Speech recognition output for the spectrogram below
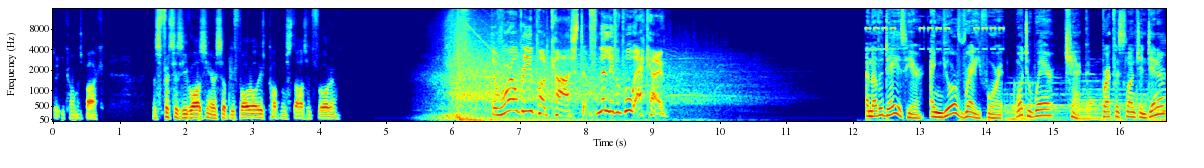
that he comes back as fit as he was, you know, so before all these problems started for him. The Royal Blue Podcast from the Liverpool Echo. Another day is here and you're ready for it. What to wear? Check. Breakfast, lunch, and dinner?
